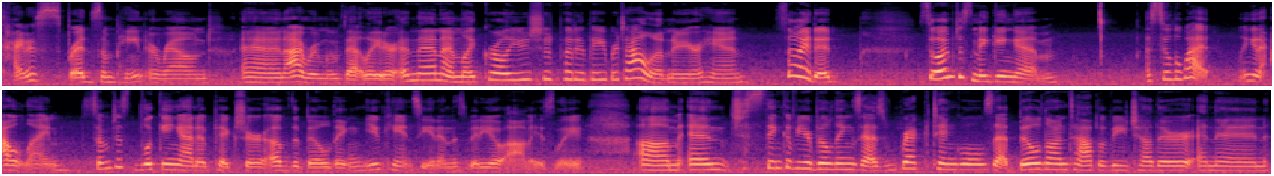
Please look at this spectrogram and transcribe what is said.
kind of spread some paint around and I removed that later. And then I'm like, girl, you should put a paper towel under your hand. So I did. So I'm just making um, a silhouette, like an outline. So I'm just looking at a picture of the building. You can't see it in this video, obviously. Um, and just think of your buildings as rectangles that build on top of each other. And then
